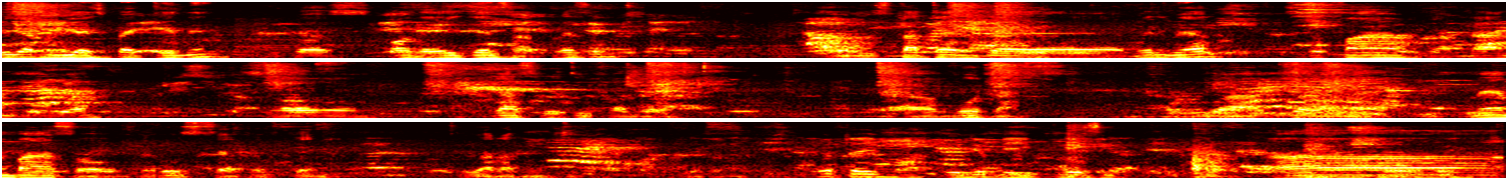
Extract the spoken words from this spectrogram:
neither do you expect any because all the agents are present. And we started uh, very well. So far, we have done very well. So, just waiting for the uh, voters who are actually members of the Law Society of Kenya who are voting. Yes. What time will you be closing? Uh,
